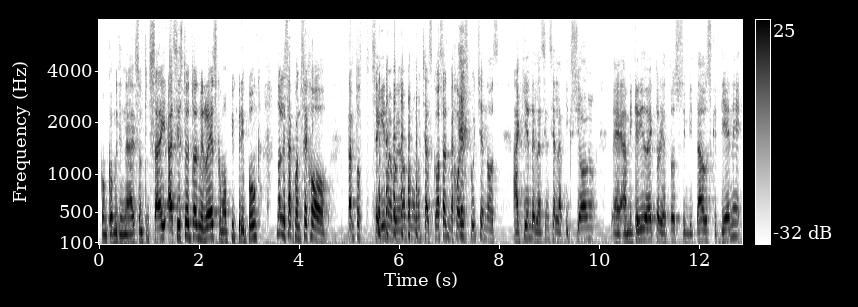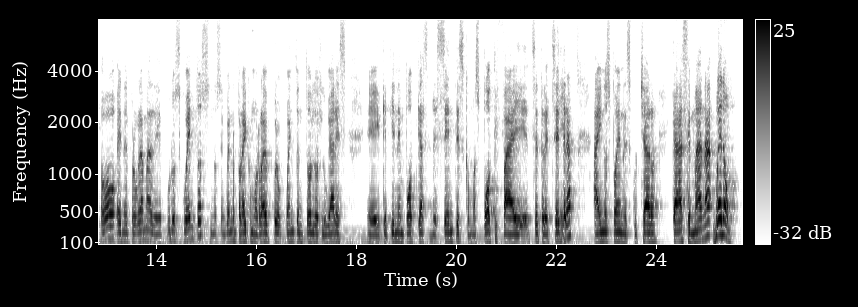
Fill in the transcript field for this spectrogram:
con cómics ni nada de eso. Entonces ahí, así estoy en todas mis redes como Pipiripunk. No les aconsejo tanto seguirme porque no pongo muchas cosas. Mejor escúchenos aquí en De la Ciencia a la Ficción, eh, a mi querido Héctor y a todos sus invitados que tiene, o en el programa de Puros Cuentos. Nos encuentran por ahí como Radio Puro Cuento en todos los lugares eh, que tienen podcasts decentes como Spotify, etcétera, etcétera. Sí. Ahí nos pueden escuchar cada semana. Bueno,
